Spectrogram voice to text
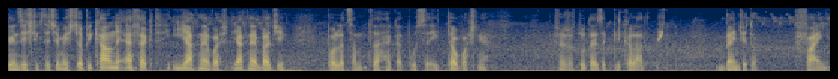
Więc jeśli chcecie mieć tropikalny efekt, jak, jak najbardziej polecam trochę karpusy i to właśnie myślę, że tutaj za kilka lat będzie to fajnie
